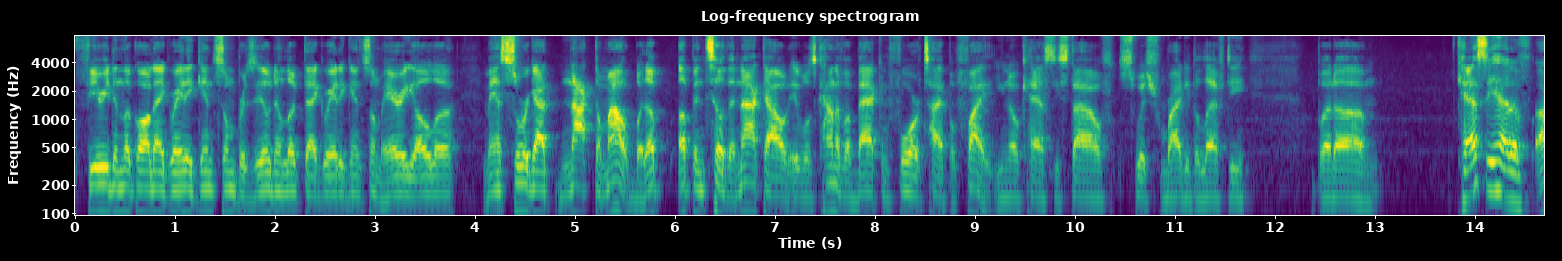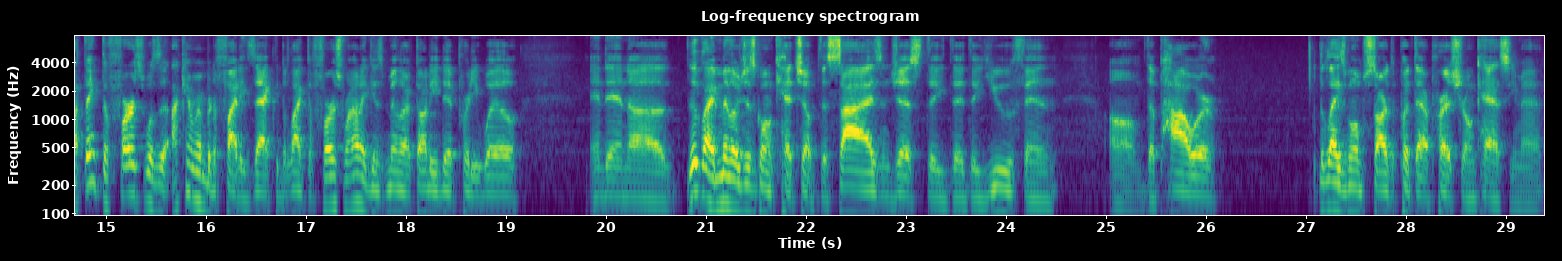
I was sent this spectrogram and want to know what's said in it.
Fury didn't look all that great against him. Breazeale didn't look that great against him. Arreola, Mansour got knocked him out, but up up until the knockout, it was kind of a back and forth type of fight. You know, Kassi style switch from righty to lefty. But um, Kassi had a, I think the first was, I can't remember the fight exactly, but like the first round against Miller, I thought he did pretty well. And then uh, looked like Miller just going to catch up the size and just the the, the youth and um, the power. Looked like he's going to start to put that pressure on Kassi, man.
